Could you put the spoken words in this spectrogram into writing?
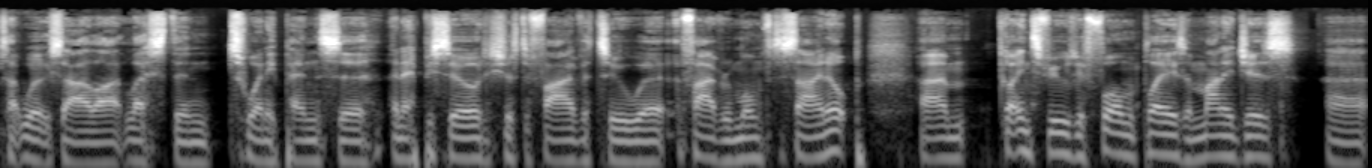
so that works out like less than 20 pence an episode. It's just a fiver to uh, a a month to sign up. Um, got interviews with former players and managers. Uh,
